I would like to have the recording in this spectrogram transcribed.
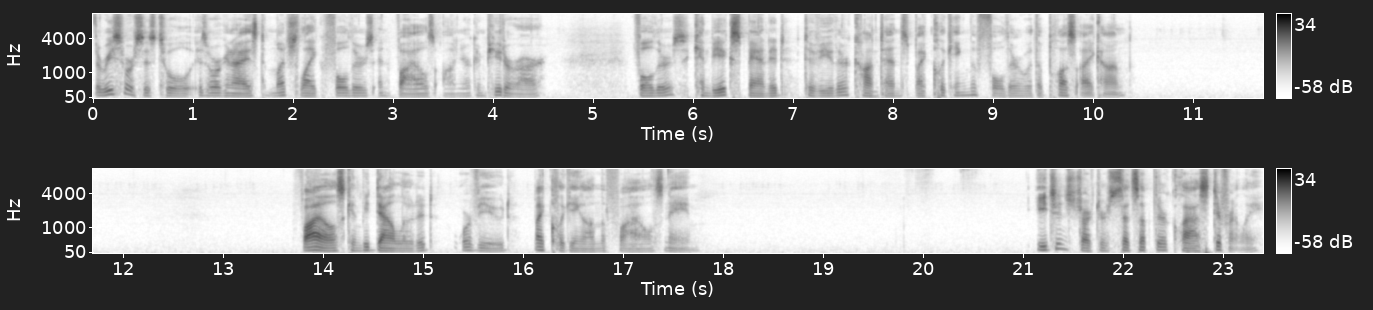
The Resources tool is organized much like folders and files on your computer are. Folders can be expanded to view their contents by clicking the folder with a plus icon. Files can be downloaded or viewed by clicking on the file's name. Each instructor sets up their class differently,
